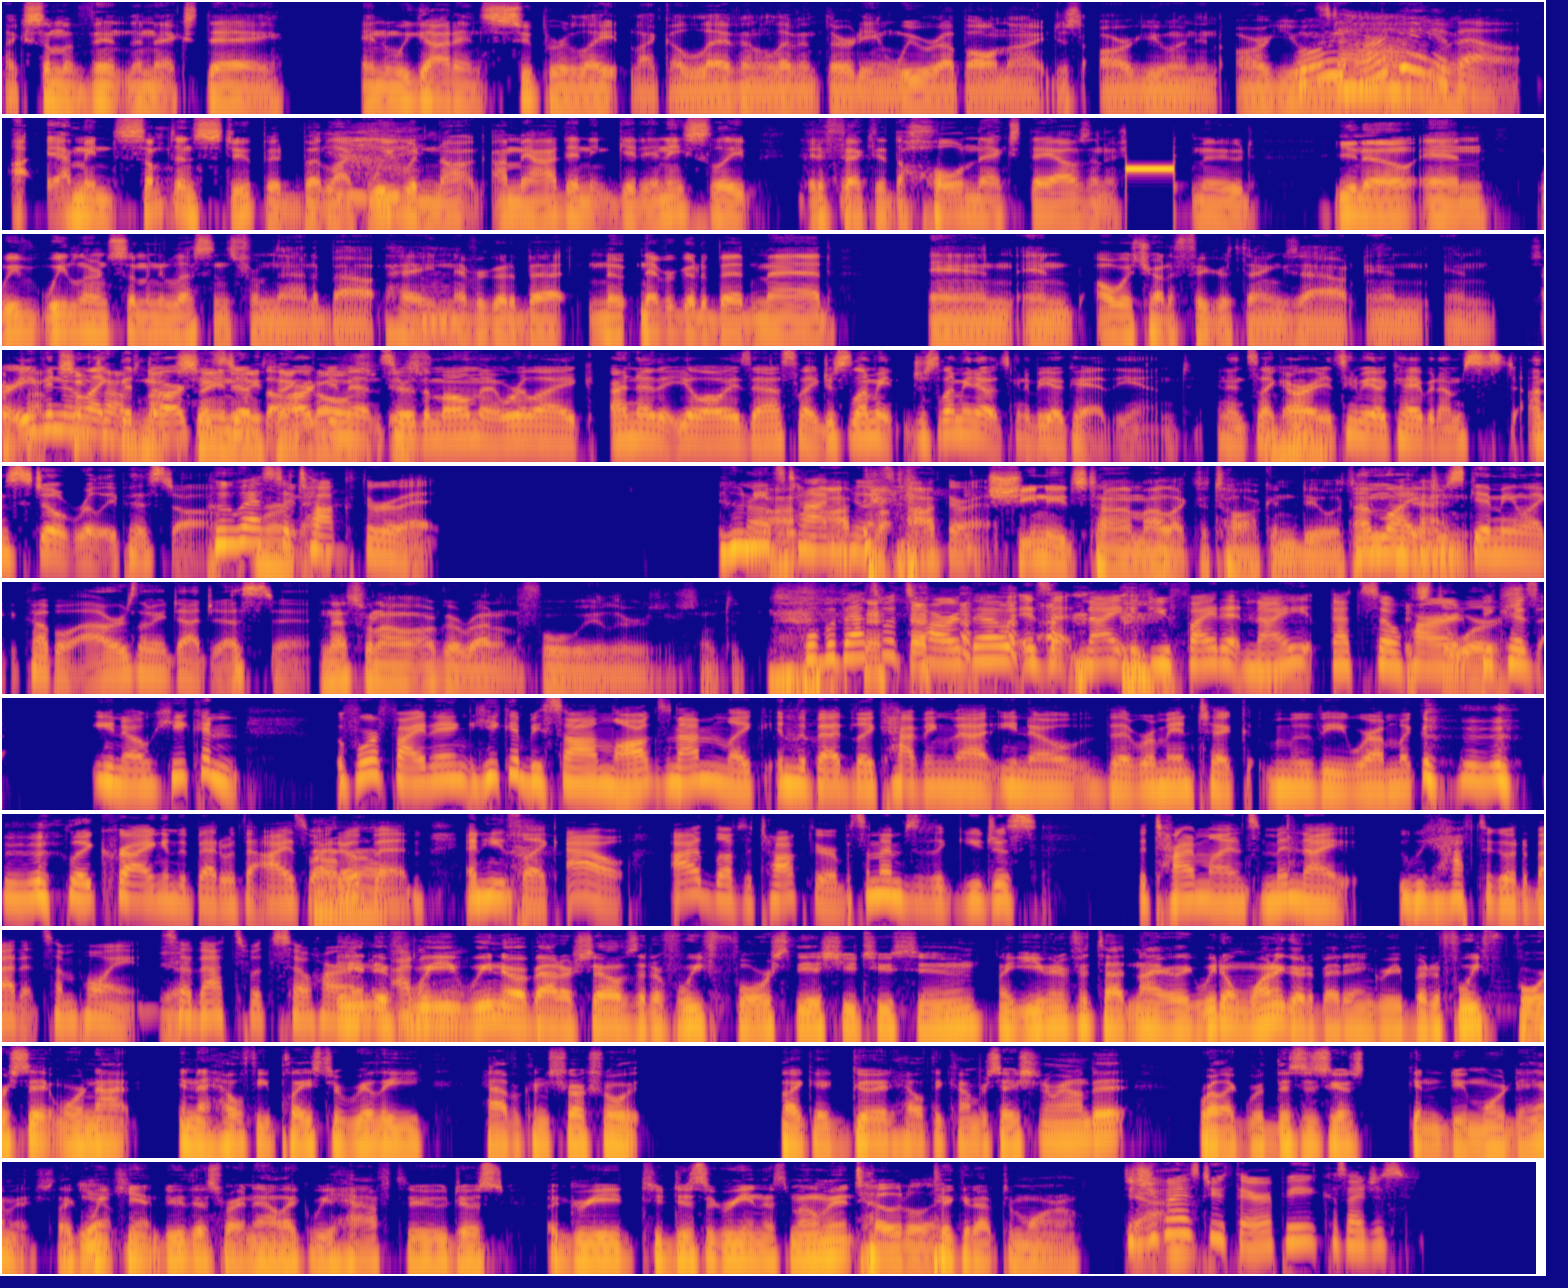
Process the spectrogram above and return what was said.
like some event the next day, and we got in super late, like 11, 11.30, and we were up all night just arguing and arguing. what were we and arguing about? I, I mean, something stupid, but like we would not. I mean, I didn't get any sleep. It affected the whole next day. I was in a shit mood, you know. And we we learned so many lessons from that about hey, Mm. never go to bed, no, never go to bed mad, and and always try to figure things out. And and or even in like the darkest of the anything at all is- arguments or the moment we're like I know that you'll always ask like just let me just let me know it's going to be okay at the end and it's like Mhm. all right it's going to be okay but I'm st- I'm still really pissed off. who has Right. to talk through it. Who needs time? I- and who has to I- talk through it? She needs time. I like to talk and deal with it. I'm like and, just give me like a couple hours let me digest it. and that's when I'll, I'll go ride on the four wheelers or something. Well, but that's what's hard though is at night. If you fight at night, that's so It's the hard worst. because you know he can. If we're fighting, he can be sawing logs, and I'm like in the bed, like having that, you know, the romantic movie where I'm like, like crying in the bed with the eyes wide Oh, no. open, and he's like, "Ow!" I'd love to talk through it, but sometimes it's like you just the timeline. It's midnight. We have to go to bed at some point, Yeah. so that's what's so hard. And if we know. we know about ourselves that if we force the issue too soon, like even if it's at night, like we don't want to go to bed angry, but if we force it, we're not in a healthy place to really have a constructual, like a good healthy conversation around it. We're like, we're, this is just going to do more damage. Like we can't do this right now. Like we have to just agree to disagree in this moment. Totally. Pick it up tomorrow. did you guys do therapy? Because I just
